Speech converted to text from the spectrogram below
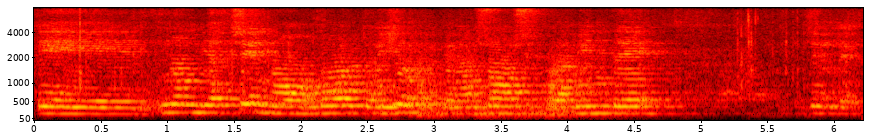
e non vi accenno molto io perché non sono sicuramente delle,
